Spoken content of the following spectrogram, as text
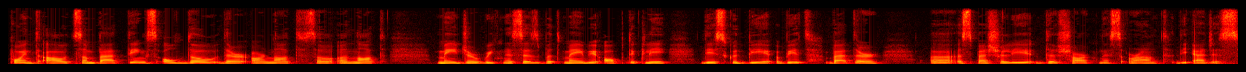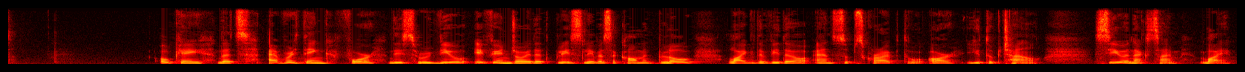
point out some bad things, although there are not so uh, not major weaknesses, but maybe optically this could be a bit better, uh, especially the sharpness around the edges. Okay, that's everything for this review. If you enjoyed it, please leave us a comment below, like the video and subscribe to our YouTube channel. See you next time. Bye.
